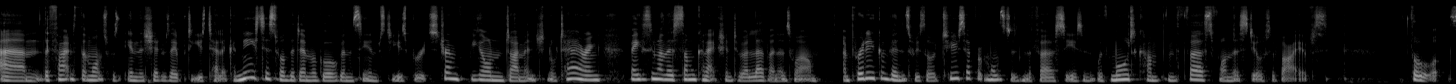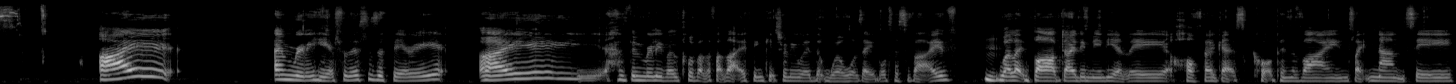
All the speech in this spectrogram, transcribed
Um, the fact that the monster was in the shed was able to use telekinesis, while the Demogorgon seems to use brute strength beyond dimensional tearing, makes it seem like there's some connection to Eleven as well. I'm pretty convinced we saw two separate monsters in the first season, with more to come from the first one that still survives. Thoughts? I am really here for this as a theory. I have been really vocal about the fact that I think it's really weird that Will was able to survive. Hmm. Where like Barb died immediately, Hopper gets caught up in the vines, like Nancy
